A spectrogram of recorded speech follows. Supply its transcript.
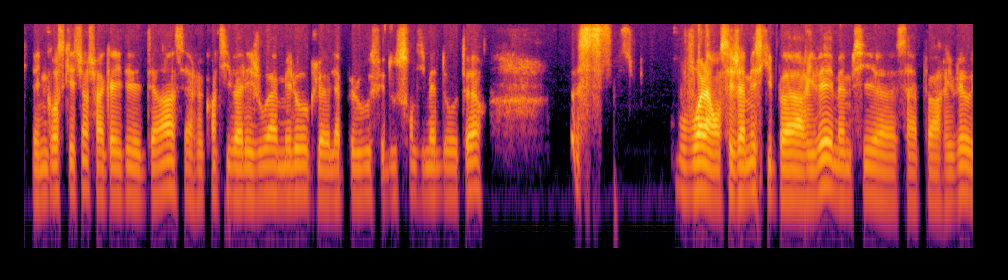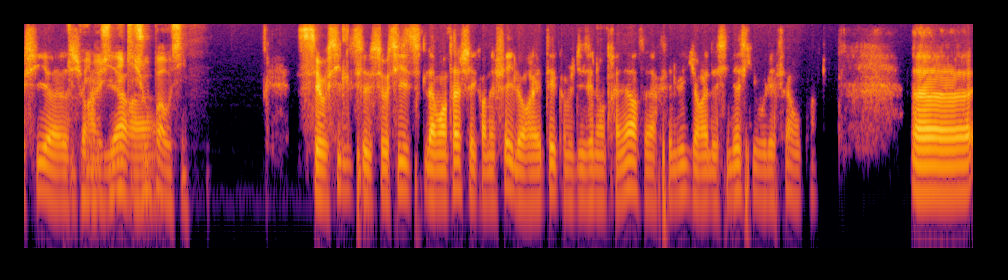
Il y a une grosse question sur la qualité des terrains. C'est-à-dire que quand il va aller jouer à Mélo, que la pelouse fait 12 cm de hauteur, voilà, on ne sait jamais ce qui peut arriver, même si ça peut arriver aussi sur un billard. qui joue pas aussi. C'est aussi, aussi l'avantage, c'est qu'en effet, il aurait été, comme je disais, l'entraîneur, c'est-à-dire que c'est lui qui aurait décidé ce qu'il voulait faire ou pas.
